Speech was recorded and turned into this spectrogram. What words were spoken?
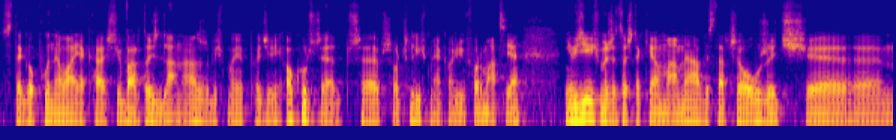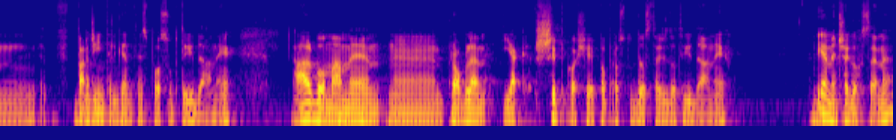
z tego płynęła jakaś wartość dla nas, żebyśmy powiedzieli, o kurczę, prze, przeoczyliśmy jakąś informację, nie wiedzieliśmy, że coś takiego mamy, a wystarczyło użyć e, w bardziej inteligentny sposób tych danych. Albo mamy e, problem, jak szybko się po prostu dostać do tych danych. Wiemy, czego chcemy,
